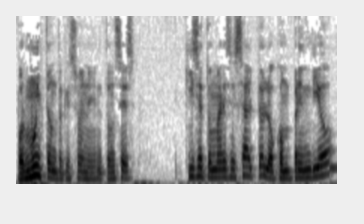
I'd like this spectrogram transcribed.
por muy tonto que suene, entonces quise tomar ese salto, lo comprendió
